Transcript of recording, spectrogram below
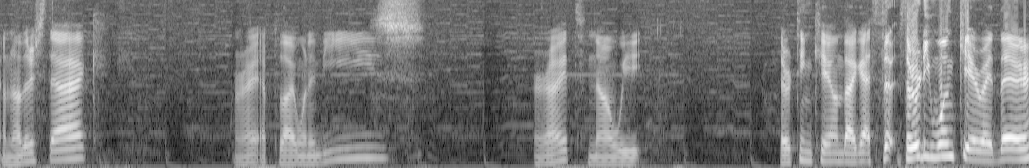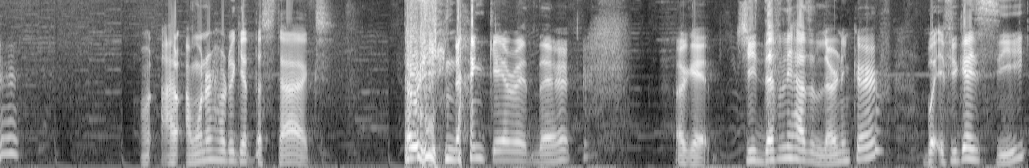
Another stack. Alright, apply one of these. Alright, now we 13k on that guy. 31k right there. I, I wonder how to get the stacks. 39k right there. Okay, she definitely has a learning curve. But if you guys see,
